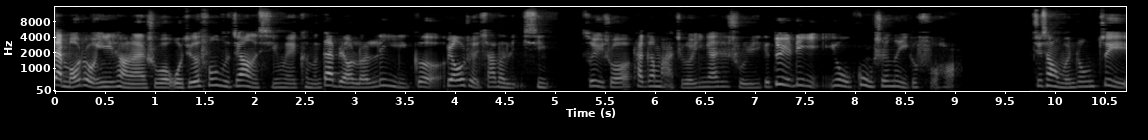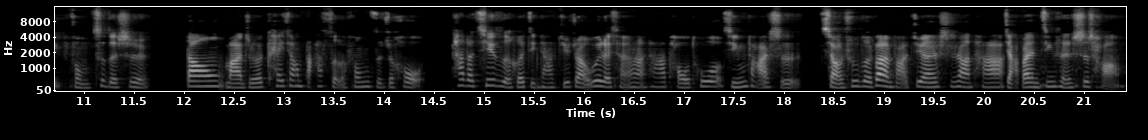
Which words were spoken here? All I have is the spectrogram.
在某种意义上来说，我觉得疯子这样的行为可能代表了另一个标准下的理性。所以说，他跟马哲应该是属于一个对立又共生的一个符号。就像文中最讽刺的是，当马哲开枪打死了疯子之后，他的妻子和警察局长为了想要让他逃脱刑罚时，想出的办法居然是让他假扮精神失常。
